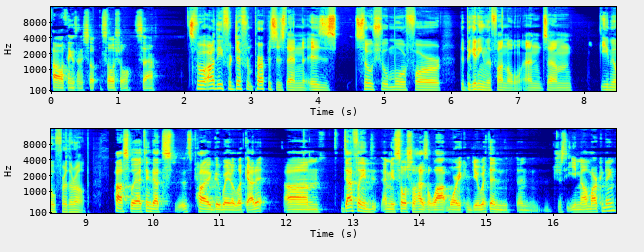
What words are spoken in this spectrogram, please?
follow things on so- social. So, so are they for different purposes? Then is social more for the beginning of the funnel and um, email further up? Possibly, I think that's that's probably a good way to look at it. Um, definitely, I mean, social has a lot more you can do with it than, than just email marketing.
